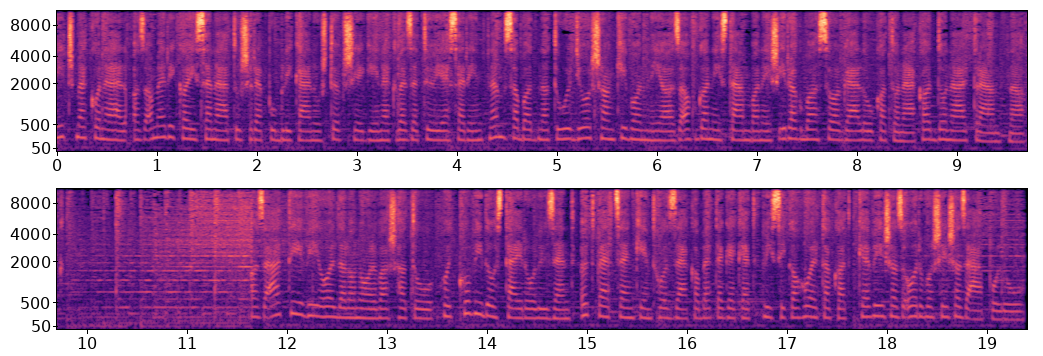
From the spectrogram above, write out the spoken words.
Mitch McConnell, az amerikai szenátus republikánus többségének vezetője szerint nem szabadna túl gyorsan kivonnia az Afganisztánban és Irakban szolgáló katonákat Donald Trumpnak. Az ATV oldalon olvasható, hogy Covid osztályról üzent, 5 percenként hozzák a betegeket, viszik a holtakat, kevés az orvos és az ápoló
